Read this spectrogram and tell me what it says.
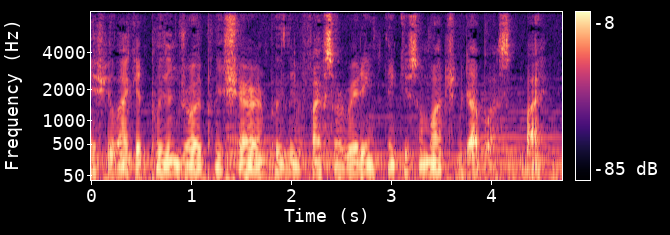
If you like it, please enjoy, please share, and please leave a five star rating. Thank you so much, and God bless. Bye.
